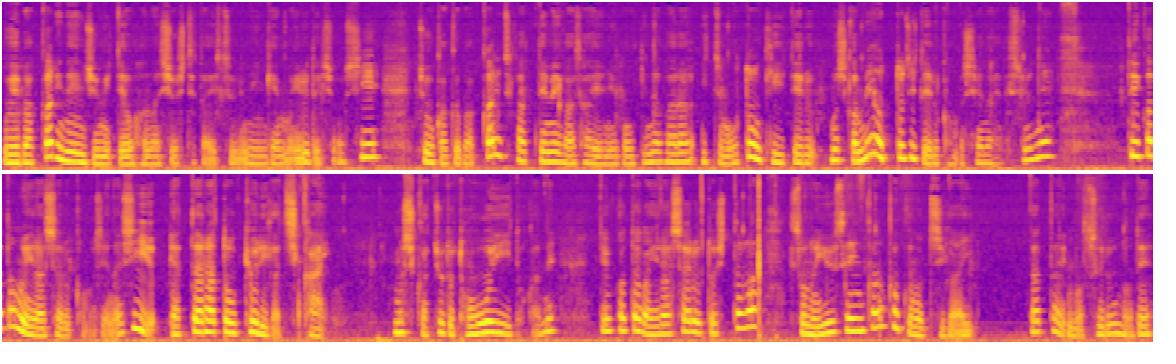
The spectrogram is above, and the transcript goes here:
上ばっかり年中見てお話をしてたりする人間もいるでしょうし聴覚ばっかり使って目が左右に動きながらいつも音を聞いてるもしくは目を閉じてるかもしれないですよね。っていう方もいらっしゃるかもしれないしやたらと距離が近いもしくはちょっと遠いとかねっていう方がいらっしゃるとしたらその優先感覚の違いだったりもするので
